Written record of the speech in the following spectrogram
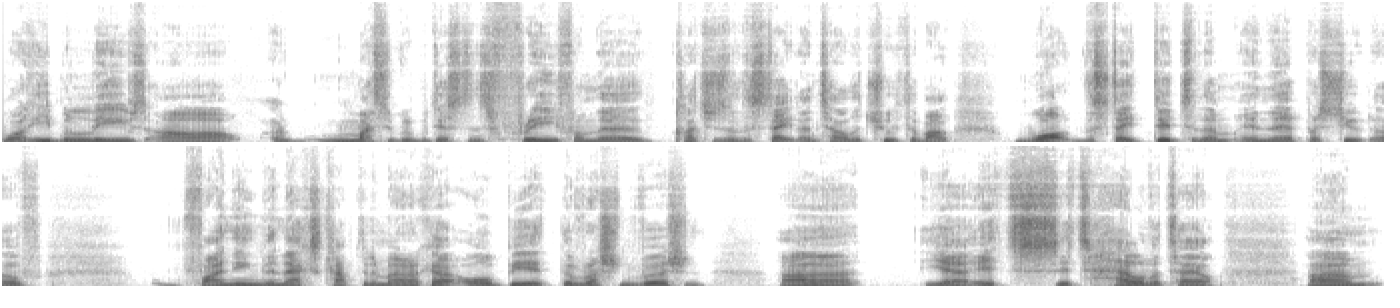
what he believes are a massive group of dissidents free from the clutches of the state and tell the truth about what the state did to them in their pursuit of finding the next Captain America, albeit the Russian version. Uh, yeah, it's it's hell of a tale. Um,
